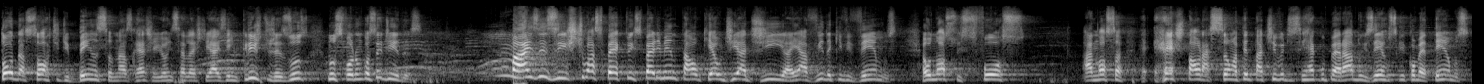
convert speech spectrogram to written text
toda a sorte de bênção nas regiões celestiais em Cristo Jesus nos foram concedidas. Mas existe o aspecto experimental, que é o dia a dia, é a vida que vivemos, é o nosso esforço, a nossa restauração, a tentativa de se recuperar dos erros que cometemos,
